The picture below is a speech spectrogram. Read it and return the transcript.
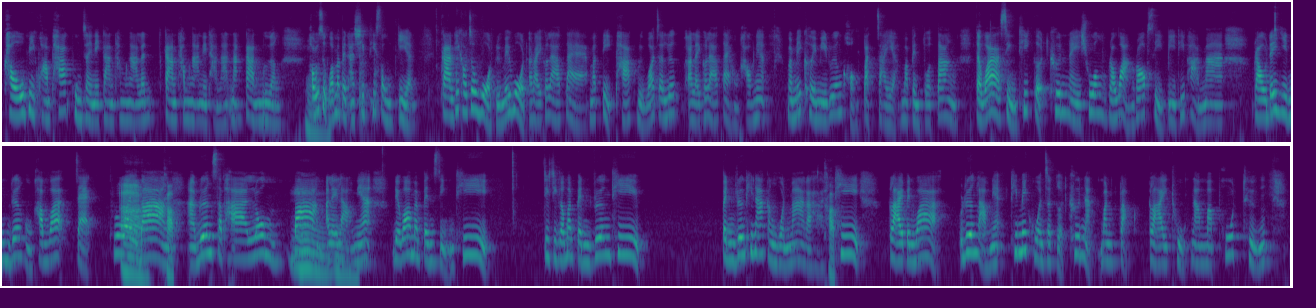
เขามีความภาคภูมิใจในการทำงานและการทำงานในฐานะนักการเมือง เขารู้สึกว่ามันเป็นอาชีพที่ทรงเกียรติ การที่เขาจะโหวตหรือไม่โหวตอะไรก็แล้ว แต่มติพักหรือว่าจะเลือกอะไรก็แล้วแต่ของเขาเนี่ยมันไม่เคยมีเรื่องของปัจจัยอะมาเป็นตัวตั้ง แต่ว่าสิ่งที่เกิดขึ้นในช่วงระหว่างรอบ 4 ปีที่ผ่านมา เราได้ยินเรื่องของคำว่าแจก กล้วยอ่าบ้างครับอ่าเรื่องสภาล่มบ้างอืมอะไรเหล่าเนี้ยเดี๋ยวว่ามันเป็นสิ่งที่จริงๆแล้วมันเป็นเรื่องที่ เป็นเรื่องที่น่ากังวลมากอะค่ะครับที่กลายเป็นว่าเรื่องเหล่าเนี้ยที่ไม่ควรจะเกิดขึ้นอะมันกลับกลายถูกนำมาพูดถึง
